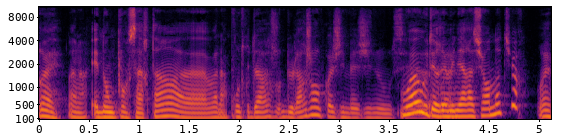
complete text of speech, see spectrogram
Ouais. Voilà. Et donc pour certains, euh, voilà. Contre de l'argent- quoi, j'imagine. ou Ouais, ou des ouais. rémunérations en nature. Ouais.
